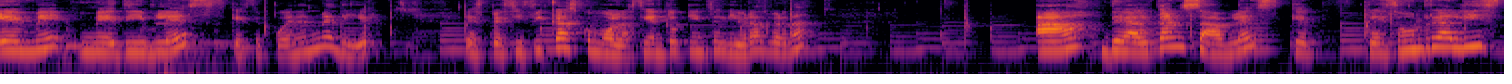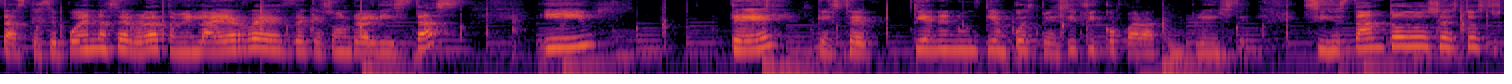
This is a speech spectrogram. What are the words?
M, medibles, que se pueden medir. Específicas como las 115 libras, ¿verdad? A, de alcanzables, que que son realistas, que se pueden hacer, ¿verdad? También la R es de que son realistas. Y T, que se tienen un tiempo específico para cumplirse. Si están todos estos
